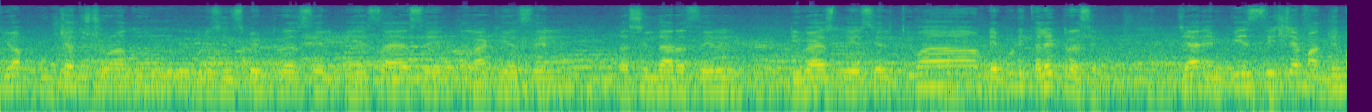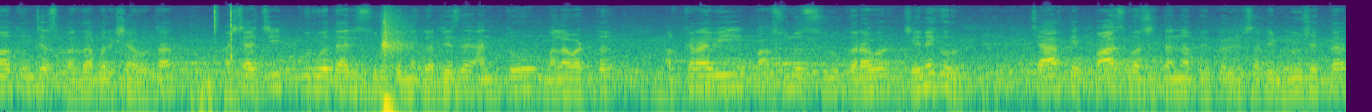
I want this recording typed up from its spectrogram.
किंवा पुढच्या दृष्टिकोनातून पोलीस इन्स्पेक्टर असेल पी एस आय असेल तलाठी असेल तहसीलदार असेल डी वाय एस पी असेल किंवा डेप्युटी कलेक्टर असेल ज्या एम पी एस सीच्या माध्यमातून ज्या स्पर्धा परीक्षा होतात अशाची पूर्वतयारी सुरू करणं गरजेचं आहे. आणि तो मला वाटतं अकरावीपासूनच सुरू करावं जेणेकरून चार ते पाच वर्ष त्यांना प्रिपरेशनसाठी मिळू शकतात.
